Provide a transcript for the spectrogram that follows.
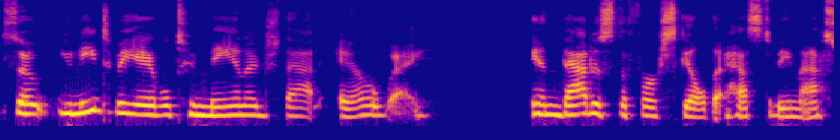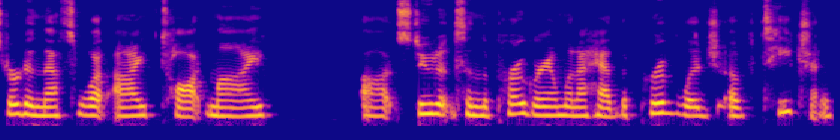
So you need to be able to manage that airway. And that is the first skill that has to be mastered. And that's what I taught my uh, students in the program when I had the privilege of teaching.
